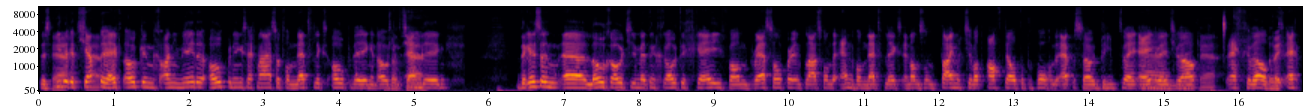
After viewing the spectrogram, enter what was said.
Dus iedere chapter heeft ook een geanimeerde opening, zeg maar. Een soort van Netflix-opening en ook een ending. Er is een uh, logootje met een grote G van Grasshopper in plaats van de N van Netflix. En dan zo'n timertje wat aftelt tot de volgende episode. 3, 2, 1, weet je wel. Het is echt geweldig. Het is echt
